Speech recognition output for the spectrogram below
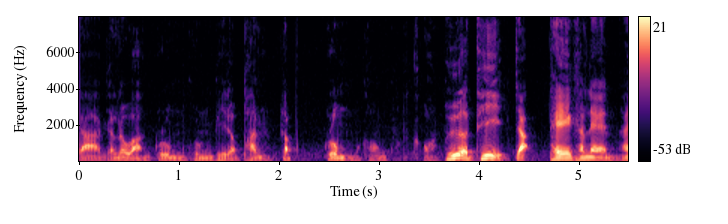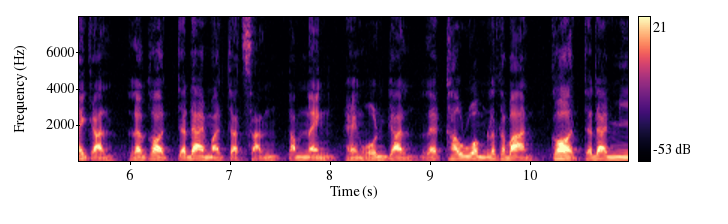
จากันระหว่างกลุ่มคุณพีรพันธ์กับกลุ่มของคุณกรณ์เพื่อที่จะเทคะแนนให้กัน แล้วก็จะได้มาจัดสรรตำแหน่งแห่งหนกัน และเข้าร่วมรัฐบาลก็จะได้มี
